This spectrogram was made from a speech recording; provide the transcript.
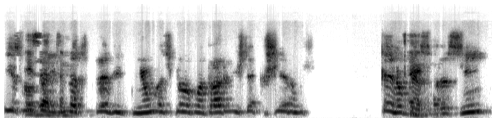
Isso não Exatamente. tem crédito nenhum, mas pelo contrário, isto é crescermos. Quem não é. pensar assim,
